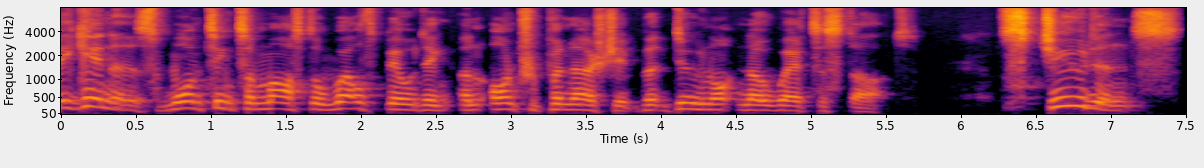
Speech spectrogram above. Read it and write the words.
Beginners wanting to master wealth building and entrepreneurship but do not know where to start. Students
